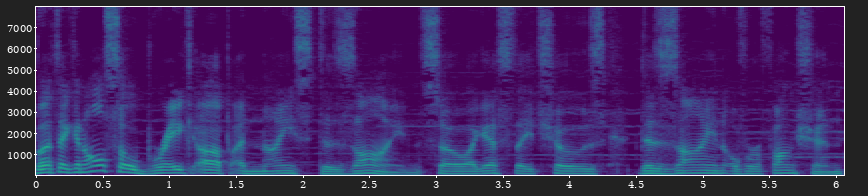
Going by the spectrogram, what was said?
but they can also break up a nice design. So I guess they chose design over function.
